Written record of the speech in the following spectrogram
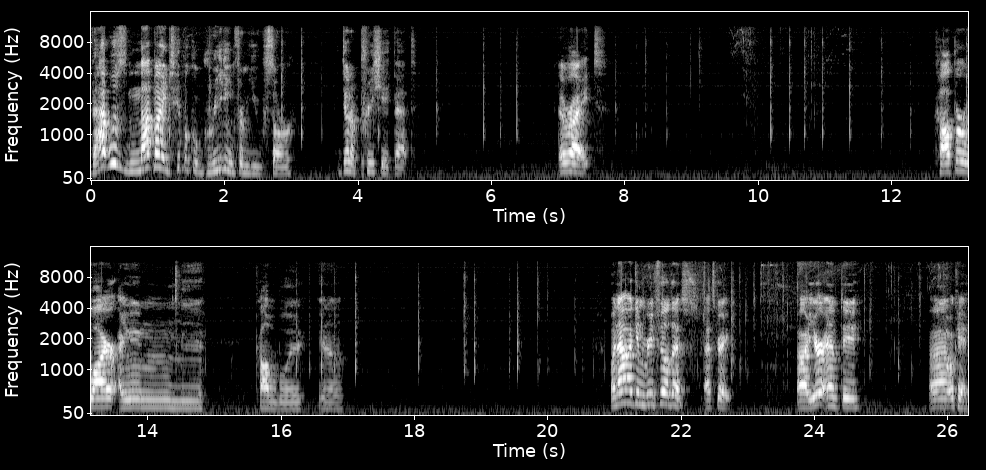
That was not my typical greeting from you, sir. I don't appreciate that. Alright. Copper wire, I mean, Probably, you know. Well, now I can refill this. That's great. Alright, you're empty. Uh, okay.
